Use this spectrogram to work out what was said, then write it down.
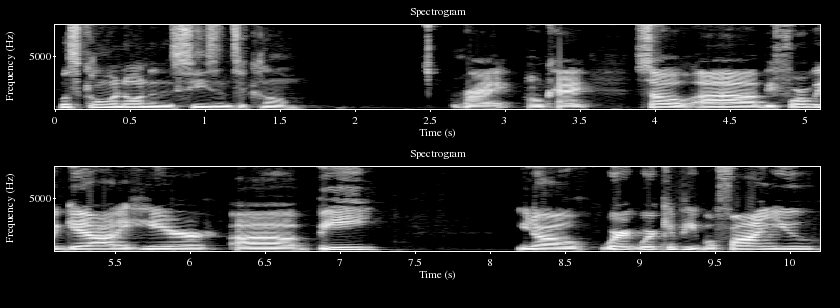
what's going on in the season to come. Right. Okay. So uh, before we get out of here, uh, B, you know, where where can people find you?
